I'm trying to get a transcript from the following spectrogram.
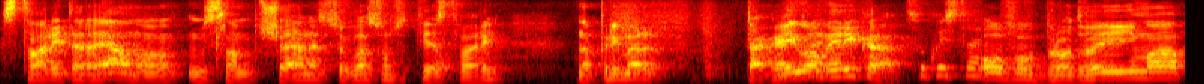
стварите реално, мислам, што ја не се согласувам со тие ствари. Например, така и во Америка. Со кои ствари? Оф of Broadway има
